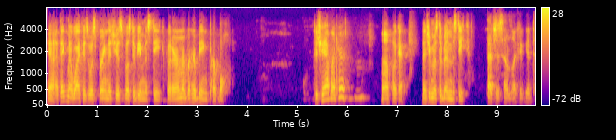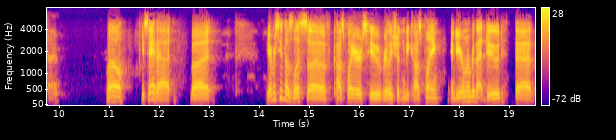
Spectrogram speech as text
Yeah, I think my wife is whispering that she was supposed to be Mystique, but I remember her being purple. Did she have red hair? Oh, okay. Then she must have been Mystique. That just sounds like a good time. Well, you say that, but you ever see those lists of cosplayers who really shouldn't be cosplaying? And do you remember that dude that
